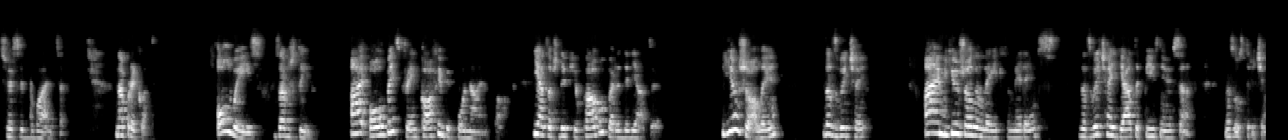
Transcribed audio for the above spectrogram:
щось- відбувається. Наприклад, always завжди. I always drink coffee before 9 o'clock. Я завжди п'ю каву перед 9. Usually зазвичай. I'm usually late for meetings. Зазвичай я запізнююся на зустрічі.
